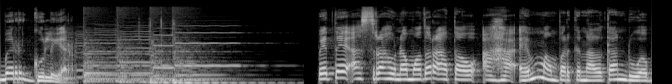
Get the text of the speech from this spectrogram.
bergulir. PT Astra Honda Motor atau AHM memperkenalkan 12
